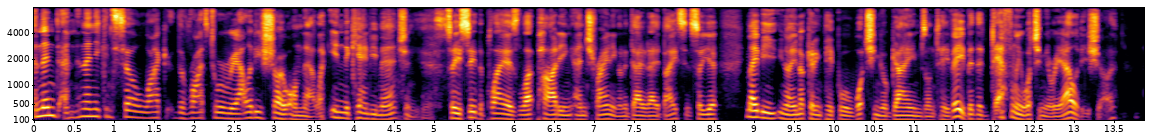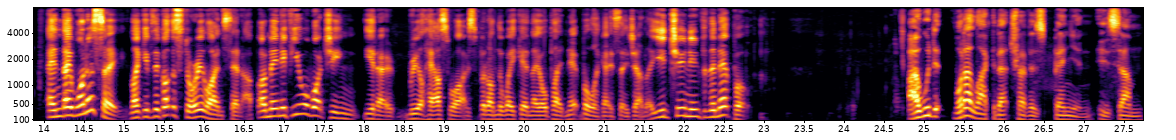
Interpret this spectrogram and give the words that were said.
and then and then you can sell like the rights to a reality show on that, like in the Candy oh, Mansion. yes. So you see the players like partying and training on a day to day basis. So you maybe you know you're not getting people watching your games on TV, but they're definitely watching the reality show. And they want to see, like, if they've got the storyline set up. I mean, if you were watching, you know, Real Housewives, but on the weekend they all played netball against each other, you'd tune in for the netball. I would. What I liked about Travis Beynon is, um,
